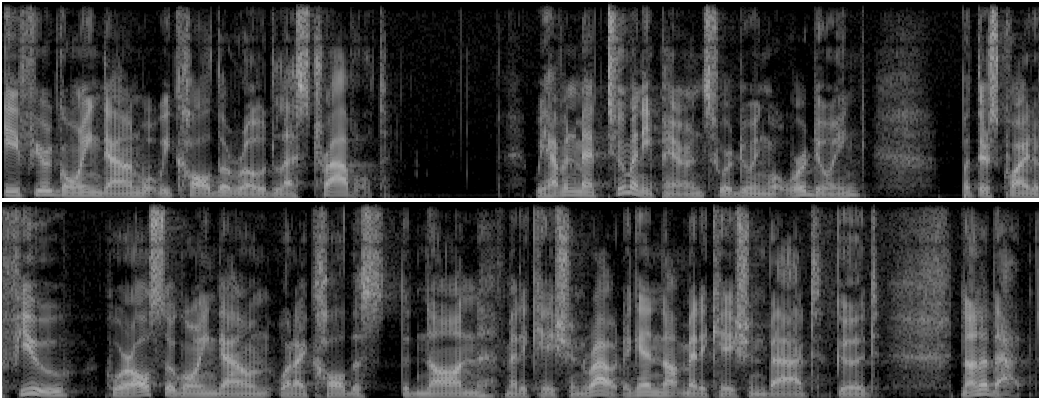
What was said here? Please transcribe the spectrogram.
if you're going down what we call the road less traveled. We haven't met too many parents who are doing what we're doing, but there's quite a few who are also going down what I call this the non-medication route. Again, not medication bad, good. None of that.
